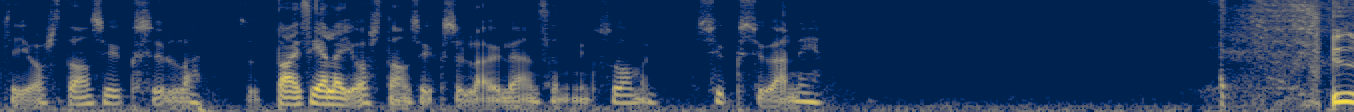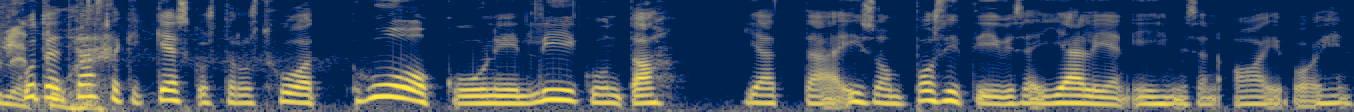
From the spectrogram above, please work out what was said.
se jostain syksyllä, tai siellä jostain syksyllä yleensä niin Suomen syksyä. Niin. Kuten tästäkin keskustelusta huokuu, niin liikunta jättää ison positiivisen jäljen ihmisen aivoihin.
